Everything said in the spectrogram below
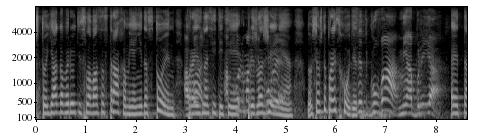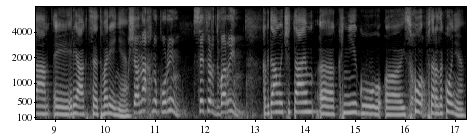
что я говорю эти слова со страхом, я недостоин произносить эти предложения. Но все, что происходит, это э, реакция творения. Когда мы читаем э, книгу э, Исход, Второзакония,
